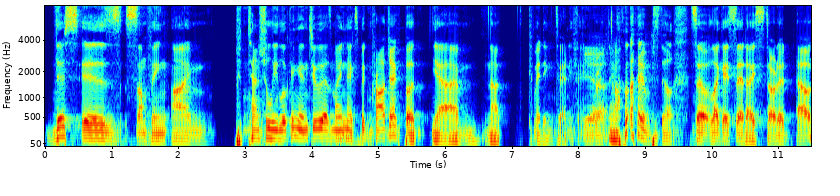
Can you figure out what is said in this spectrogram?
this is something I'm potentially looking into as my next big project, but yeah, I'm not committing to anything Yeah. right now. I'm still so like I said, I started out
